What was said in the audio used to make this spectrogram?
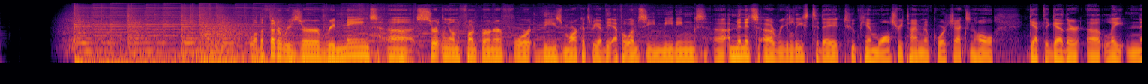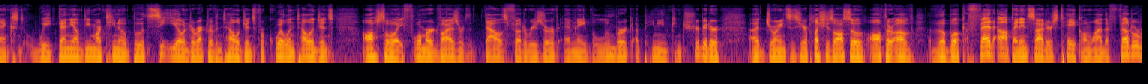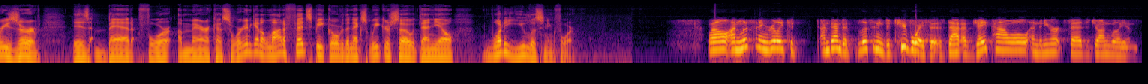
Well, the Federal Reserve remains uh, certainly on the front burner for these markets. We have the FOMC meetings, uh, a minutes uh, released today at 2 p.m. Wall Street time, and of course, Jackson Hole get together uh, late next week. Danielle DiMartino Booth, CEO and Director of Intelligence for Quill Intelligence, also a former advisor to the Dallas Federal Reserve and a Bloomberg opinion contributor, uh, joins us here. Plus, she's also author of the book Fed Up, an insider's take on why the Federal Reserve is bad for America. So we're going to get a lot of Fed speak over the next week or so. Danielle, what are you listening for? Well, I'm listening really to I'm down to listening to two voices, that of Jay Powell and the New York Fed's John Williams.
